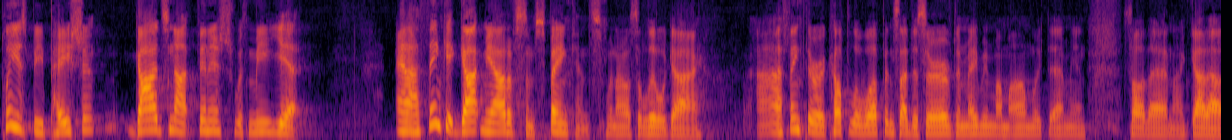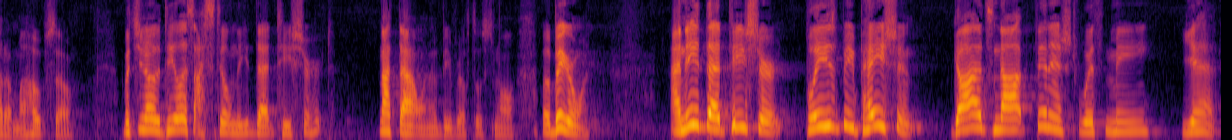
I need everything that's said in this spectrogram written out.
Please be patient. God's not finished with me yet. And I think it got me out of some spankings when I was a little guy. I think there were a couple of weapons I deserved, and maybe my mom looked at me and saw that, and I got out of them. I hope so. But you know, the deal is, I still need that t shirt. Not that one, it would be real too small, but a bigger one. I need that t shirt. Please be patient. God's not finished with me yet.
